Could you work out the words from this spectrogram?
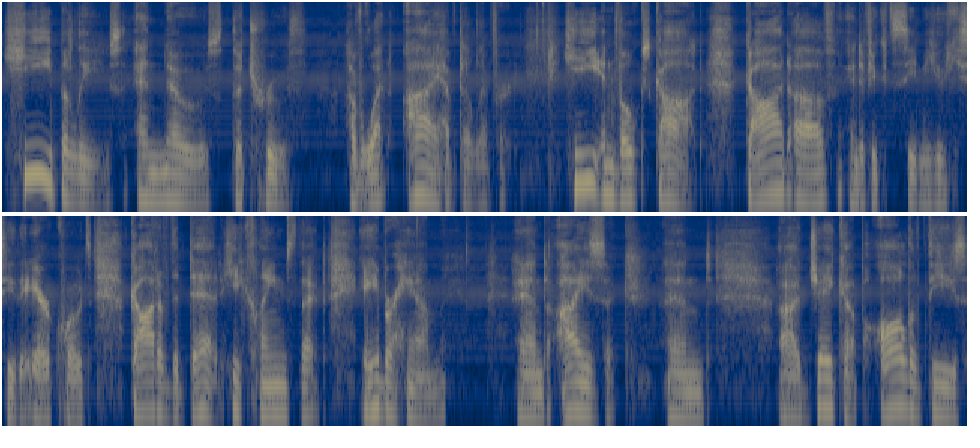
he believes and knows the truth of what I have delivered. He invokes God, God of, and if you could see me, you see the air quotes, God of the dead. He claims that Abraham and Isaac and uh, Jacob, all of these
